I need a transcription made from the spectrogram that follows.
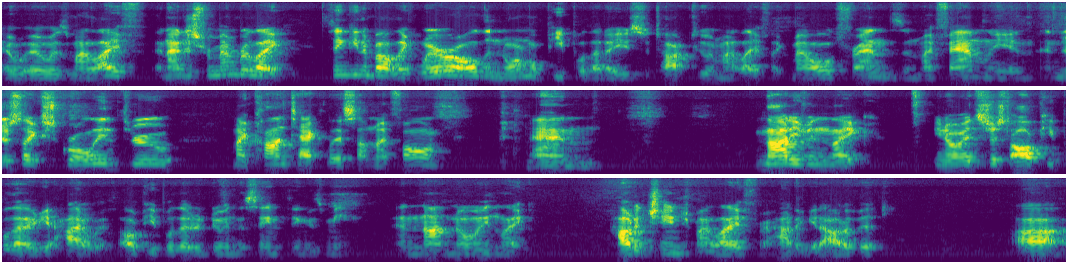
it, it was my life and i just remember like thinking about like where are all the normal people that i used to talk to in my life like my old friends and my family and, and just like scrolling through my contact list on my phone and not even like you know it's just all people that i get high with all people that are doing the same thing as me and not knowing like how to change my life or how to get out of it. Uh,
